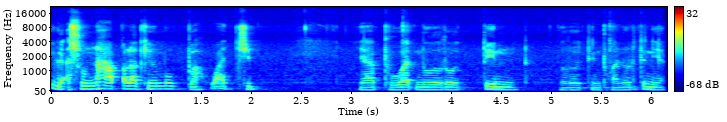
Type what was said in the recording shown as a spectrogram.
nggak sunnah apalagi mubah wajib. Ya buat nurutin nurutin bukan nurutin ya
